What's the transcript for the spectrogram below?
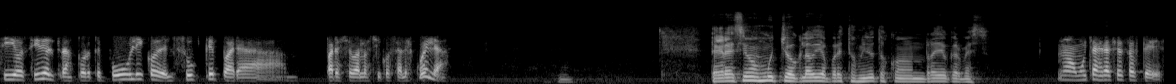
sí o sí del transporte público, del subte para, para llevar a los chicos a la escuela. Te agradecemos mucho, Claudia, por estos minutos con Radio Kermés. No, muchas gracias a ustedes.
